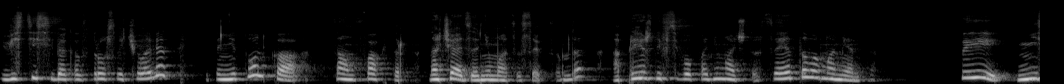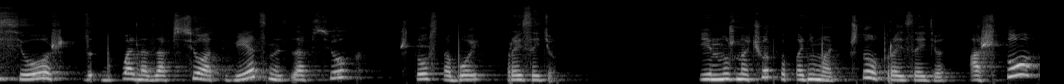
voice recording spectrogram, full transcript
вести себя как взрослый человек это не только сам фактор начать заниматься сексом, да, а прежде всего понимать, что с этого момента ты несешь буквально за всю ответственность, за все, что с тобой произойдет. И нужно четко понимать, что произойдет. А что,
